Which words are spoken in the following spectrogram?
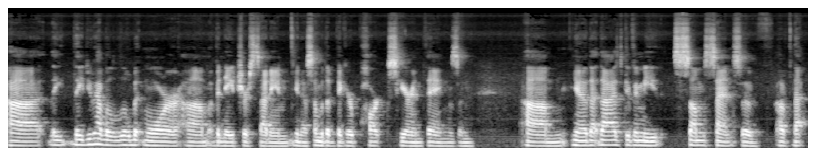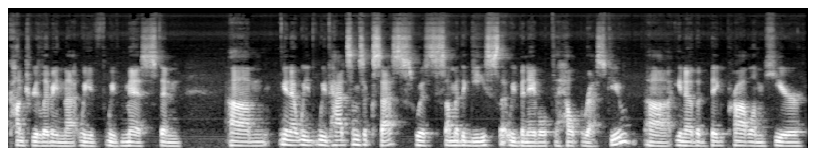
uh, they they do have a little bit more um, of a nature setting. You know, some of the bigger parks here and things, and um, you know that that has given me some sense of of that country living that we've we've missed. And um, you know, we've we've had some success with some of the geese that we've been able to help rescue. Uh, you know, the big problem here,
